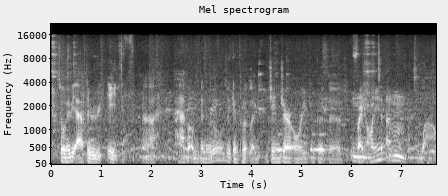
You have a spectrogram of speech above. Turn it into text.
So maybe after you eat uh, half of the noodles, you can put like ginger or you can put the fried onion. Wow.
